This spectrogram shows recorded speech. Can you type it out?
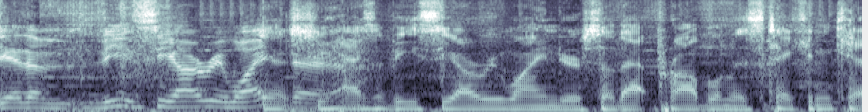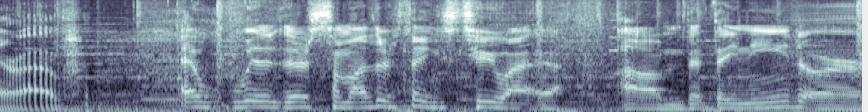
you have the VCR yeah, rewinder? she has a VCR rewinder, so that problem is taken care of. And there's some other things too uh, um, that they need, or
